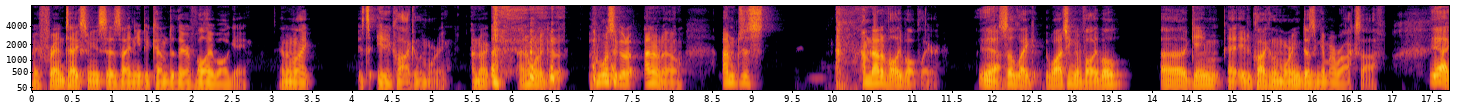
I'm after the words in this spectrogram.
My friend texts me and says I need to come to their volleyball game, and I'm like, it's eight o'clock in the morning. I'm not. I don't want to go to. Who wants to go to? I don't know. I'm just. I'm not a volleyball player. Yeah. So like watching a volleyball uh, game at eight o'clock in the morning doesn't get my rocks off. Yeah.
